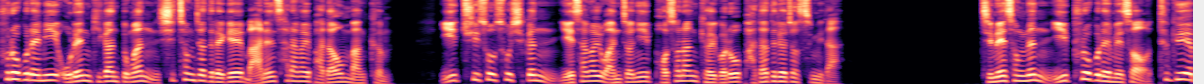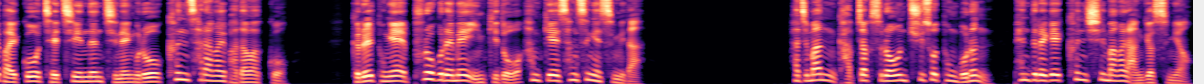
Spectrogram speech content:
프로그램이 오랜 기간 동안 시청자들에게 많은 사랑을 받아온 만큼 이 취소 소식은 예상을 완전히 벗어난 결과로 받아들여졌습니다. 진혜성은 이 프로그램에서 특유의 밝고 재치 있는 진행으로 큰 사랑을 받아왔고, 그를 통해 프로그램의 인기도 함께 상승했습니다. 하지만 갑작스러운 취소 통보는 팬들에게 큰 실망을 안겼으며,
